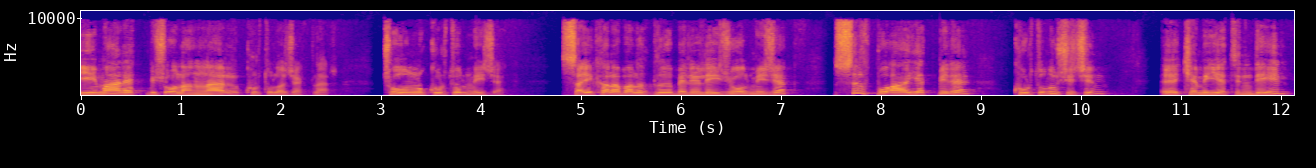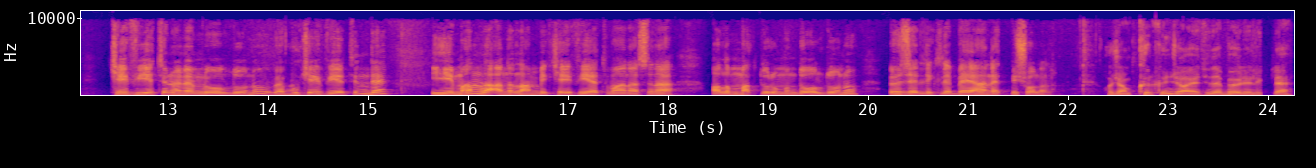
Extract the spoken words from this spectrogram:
İman etmiş olanlar kurtulacaklar. Çoğunluk kurtulmayacak. Sayı kalabalıklığı belirleyici olmayacak. Sırf bu ayet bile kurtuluş için e, kemiyetin değil, keyfiyetin önemli olduğunu ve bu keyfiyetin de imanla anılan bir keyfiyet manasına alınmak durumunda olduğunu özellikle beyan etmiş olalım. Hocam 40. ayeti de böylelikle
